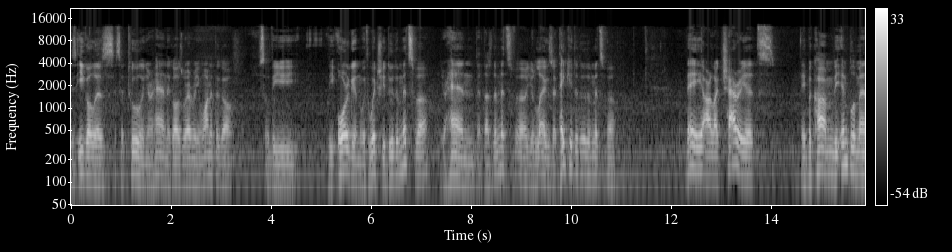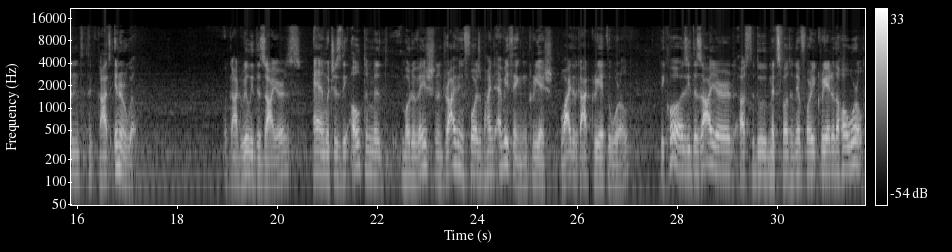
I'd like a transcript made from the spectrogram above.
is egoless, it's a tool in your hand that goes wherever you want it to go. So the the organ with which you do the mitzvah, your hand that does the mitzvah, your legs that take you to do the mitzvah, they are like chariots, they become the implement to God's inner will. What God really desires, and which is the ultimate motivation and driving force behind everything in creation. Why did God create the world? Because He desired us to do mitzvot, and therefore He created the whole world.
